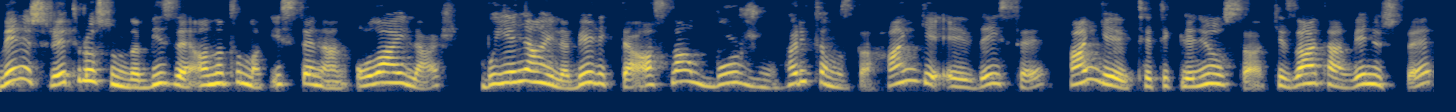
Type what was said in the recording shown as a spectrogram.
Venüs Retrosu'nda bize anlatılmak istenen olaylar bu yeni ayla birlikte Aslan Burcu'nun haritamızda hangi evdeyse, hangi ev tetikleniyorsa ki zaten Venüs'te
